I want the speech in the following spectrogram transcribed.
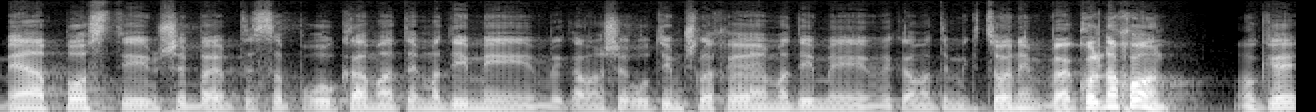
100 פוסטים שבהם תספרו כמה אתם מדהימים, וכמה השירותים שלכם מדהימים, וכמה אתם מקצוענים, והכל נכון. אוקיי?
